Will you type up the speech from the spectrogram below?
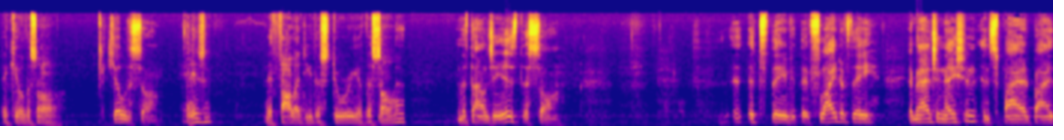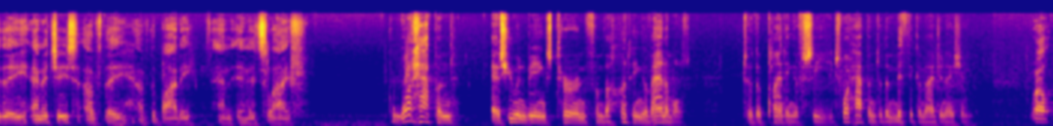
They kill the song. kill the song. And isn't mythology the story of the song? Mythology is the song. It's the, the flight of the imagination inspired by the energies of the, of the body and in its life. What happened as human beings turned from the hunting of animals to the planting of seeds? What happened to the mythic imagination? Well,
